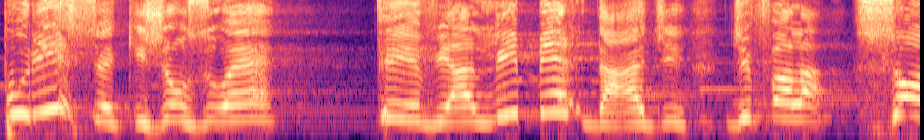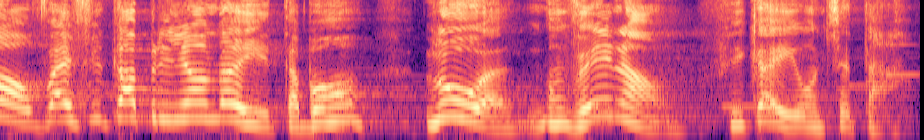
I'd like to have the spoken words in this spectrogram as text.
Por isso é que Josué teve a liberdade de falar: sol vai ficar brilhando aí, tá bom? Lua, não vem não, fica aí onde você está.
